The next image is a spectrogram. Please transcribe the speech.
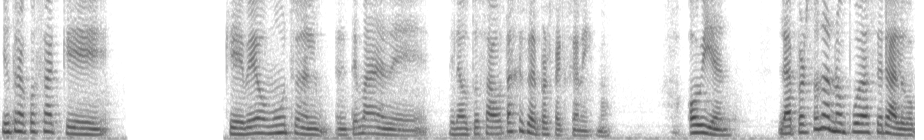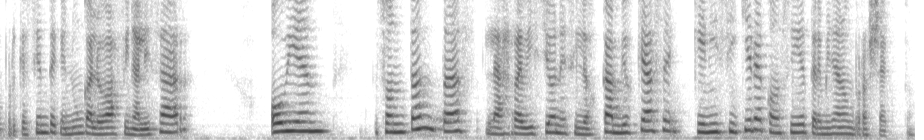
Y otra cosa que, que veo mucho en el, tema de, del autosabotaje es el perfeccionismo. O bien, la persona no puede hacer algo porque siente que nunca lo va a finalizar, o bien son tantas las revisiones y los cambios que hace que ni siquiera consigue terminar un proyecto.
